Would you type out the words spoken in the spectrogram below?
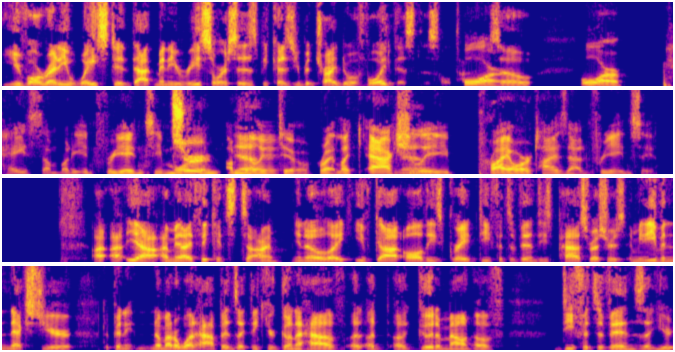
you've already wasted that many resources because you've been trying to avoid this this whole time. Or so or pay somebody in free agency more sure. than a yeah. million two, right? Like actually yeah. prioritize that in free agency. I, I, yeah, I mean, I think it's time. You know, like you've got all these great defensive ends, these pass rushers. I mean, even next year, depending, no matter what happens, I think you're going to have a, a, a, good amount of defensive ends that you're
